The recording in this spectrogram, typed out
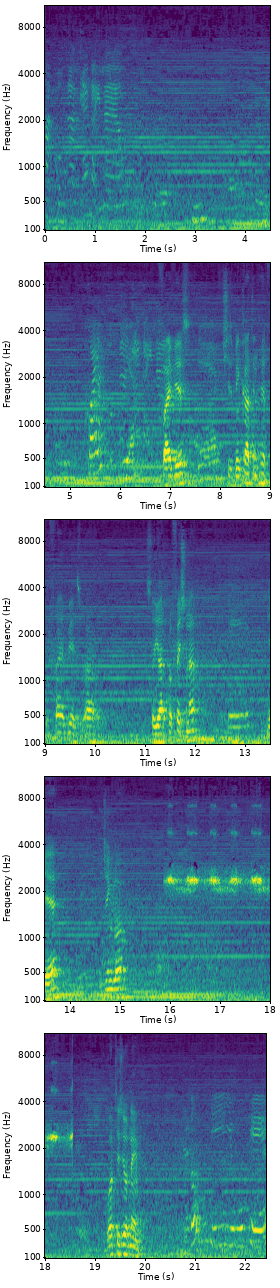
ตัดผมนานแค่ไหนแล้ว five นาน year แค่ไหนแล้ว Five years? yes She's been cutting hair for five years. Wow. So you are professional? yes Yeah. Jinglo. What is your name? Tuki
